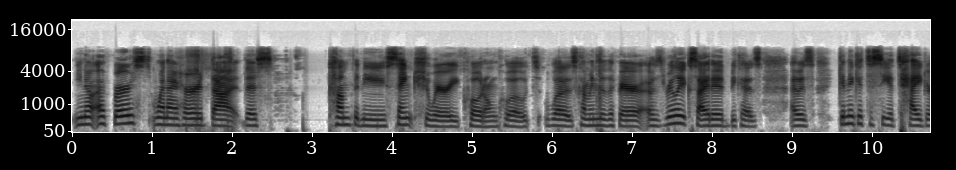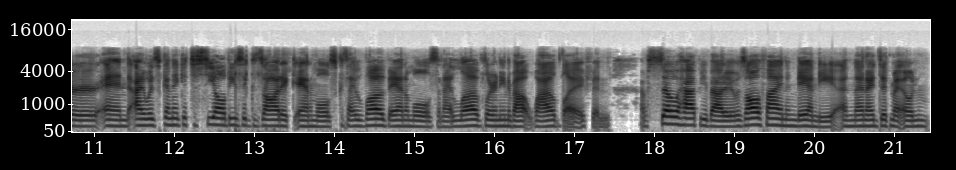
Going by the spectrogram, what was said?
You know, at first, when I heard that this company, Sanctuary, quote unquote, was coming to the fair, I was really excited because I was going to get to see a tiger and I was going to get to see all these exotic animals because I love animals and I love learning about wildlife. And I was so happy about it. It was all fine and dandy. And then I did my own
